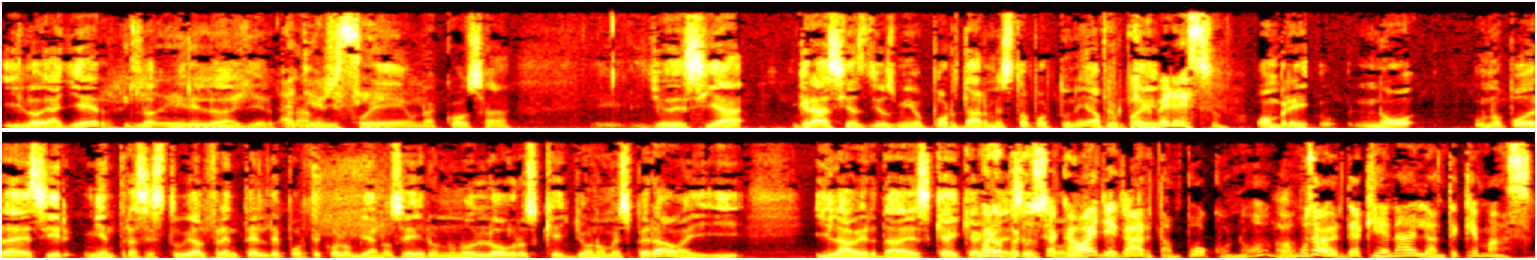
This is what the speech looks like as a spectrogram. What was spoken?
y lo de ayer, Y lo- mire, lo de ayer para ayer mí sí. fue una cosa, eh, yo decía, gracias Dios mío por darme esta oportunidad. Por porque, poder ver eso. Hombre, no, uno podrá decir, mientras estuve al frente del deporte colombiano se dieron unos logros que yo no me esperaba y, y, y la verdad es que hay que Bueno, pero se acaba de llegar tampoco, ¿no? Vamos a ver de aquí en adelante qué más.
